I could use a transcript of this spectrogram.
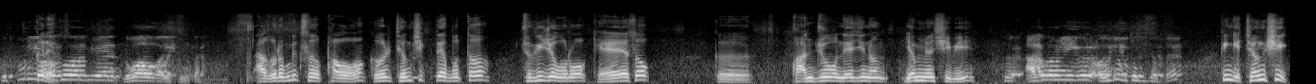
그 뿌리 그래. 완성하기 위한 노하우가 있습니까? 아그로 믹스 파워 그걸 정식 때부터 주기적으로 계속 그 관주 내지는 연면 시비 그 아그로믹을 언제부터 쓰셨어요? 그게 정식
